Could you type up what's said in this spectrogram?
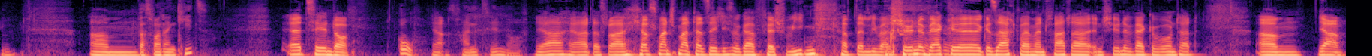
Mhm. Ähm, Was war dein Kiez? äh, Zehlendorf. Oh, Ja. das feine Zehlendorf. Ja, ja, das war, ich habe es manchmal tatsächlich sogar verschwiegen. habe dann lieber Schöneberg ge gesagt, weil mein Vater in Schöneberg gewohnt hat. Ähm, ja,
